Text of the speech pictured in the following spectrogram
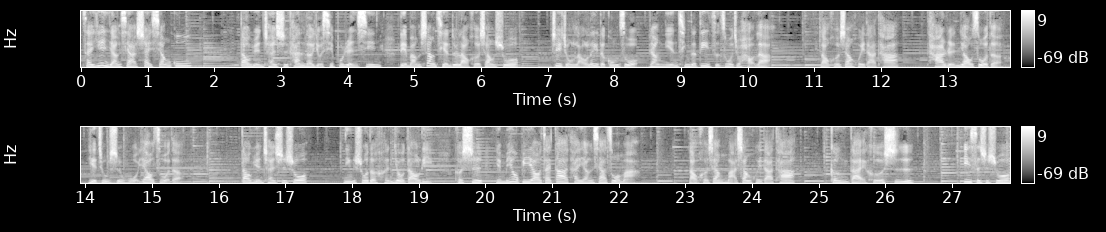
在艳阳下晒香菇。道元禅师看了有些不忍心，连忙上前对老和尚说：“这种劳累的工作，让年轻的弟子做就好了。”老和尚回答他。他人要做的，也就是我要做的。道元禅师说：“您说的很有道理，可是也没有必要在大太阳下做嘛。”老和尚马上回答他：“更待何时？”意思是说，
